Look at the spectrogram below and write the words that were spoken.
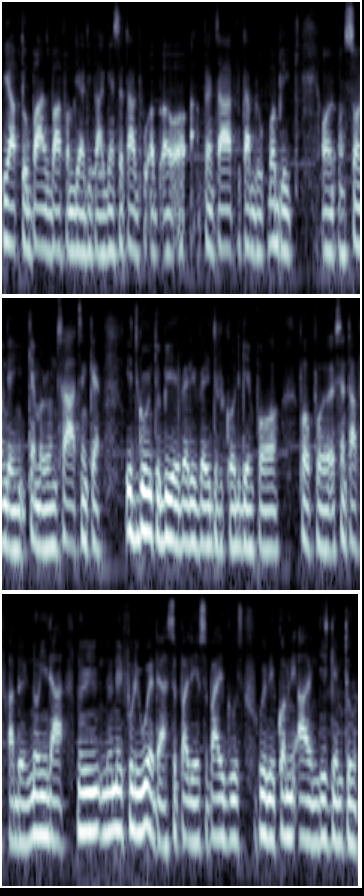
they have to bounce back from their defeat against South uh, uh, African Republic on, on Sunday in Cameroon. So I think uh, it's going to be a very very difficult game for for, for Central Africa, knowing that knowing, knowing fully well that Super the Super Eagles will be coming out in this game to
